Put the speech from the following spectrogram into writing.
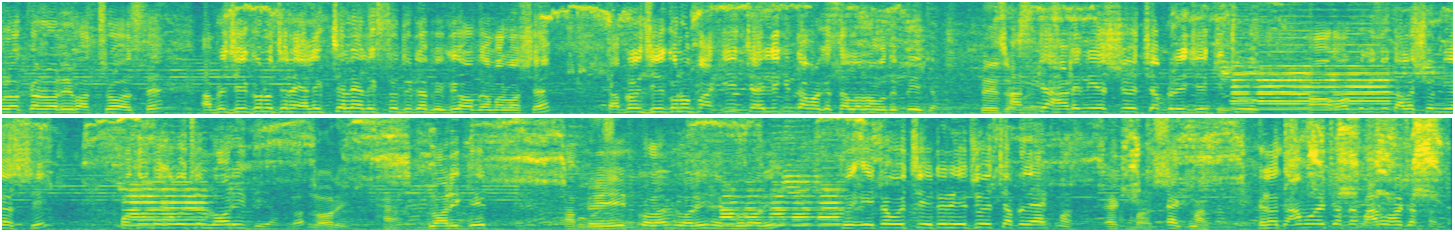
মুলক্কান রডের বাচ্চাও আছে। আপনি যে কোনো যারা অ্যালেক্স চালে অ্যালেক্সও দুইটা বেবি হবে আমার বাসায়। তা আপনারা যে কোনো পাখি চাইলে কিন্তু আমার কাছে আল্লাহর মধ্যে পেয়ে যাবেন। আজকে হাটে নিয়ে আসছি হচ্ছে আপনার এই যে কিছু অল্প কিছু কালেকশন নিয়ে আসছি। প্রথম দেখা হচ্ছে লরি দিয়ে আমরা। লরি। হ্যাঁ লরি গেট আপনার red collar lory rainbow lory. তো এটা হচ্ছে এটার এজ হচ্ছে আপনার এক মাস। এক মাস। এক মাস। এটা দাম হয়েছে আপনার বারো হাজার টাকা।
